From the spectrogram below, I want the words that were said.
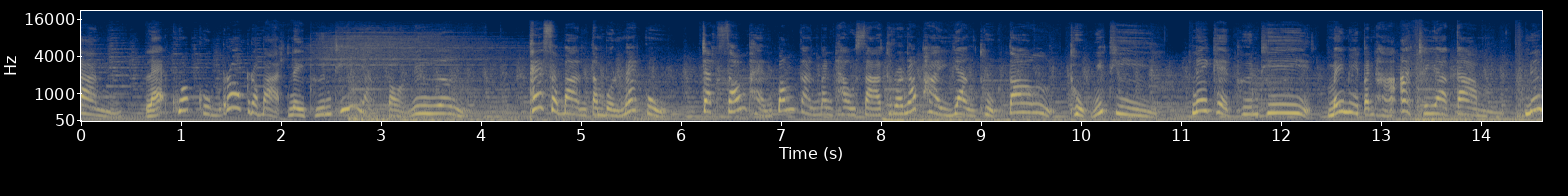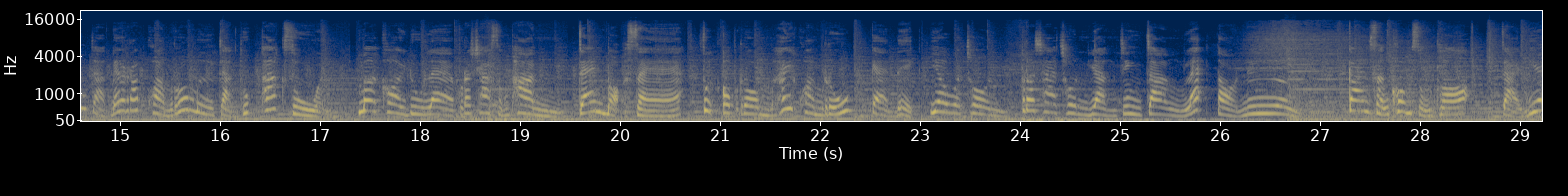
กัน และควบคุมโรคระบาดในพื้นที่อย่างต่อเนื่อง เทศบาลตำบลแม่กุ จัดซ้อมแผนป้องกันบรรเทาสาธารณภัยอย่างถูกต้อง ถูกวิธี ในเขตพื้นที่ไม่มีปัญหาอาชญากรรม เนื่องจากได้รับความร่วมมือจากทุกภาคส่วน มาคอยดูแลประชาสัมพันธ์ แจ้งเบาะแส ฝึกอบรมให้ความรู้แก่เด็ก เยาวชน ประชาชนอย่างจริงจังและต่อเนื่อง การสังคมสงเคราะห์ จ่ายเบี้ย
